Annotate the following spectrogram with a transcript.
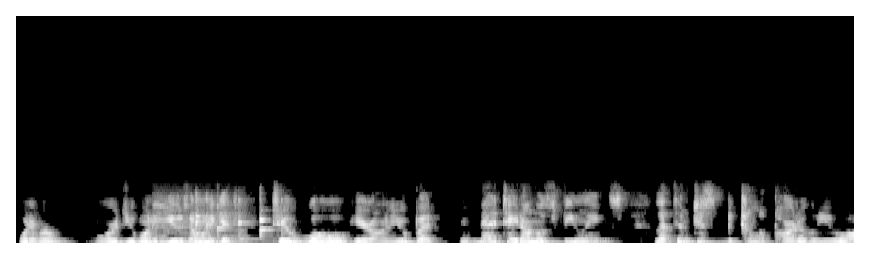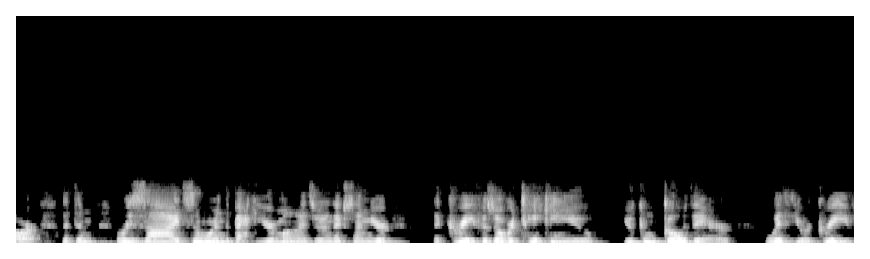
whatever word you want to use. I want to get too woo-woo here on you, but meditate on those feelings. Let them just become a part of who you are. Let them reside somewhere in the back of your mind so the next time you're, that grief is overtaking you, you can go there with your grief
